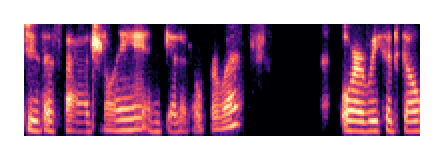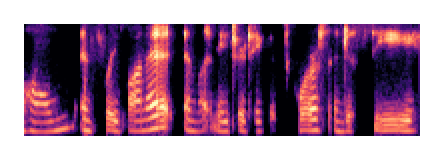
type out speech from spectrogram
do this vaginally and get it over with. Or we could go home and sleep on it and let nature take its course and just see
